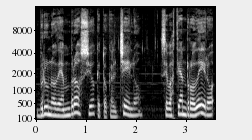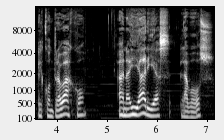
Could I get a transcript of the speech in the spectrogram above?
Bruno de Ambrosio, que toca el cello, Sebastián Rodero, el contrabajo, Anaí Arias, la voz,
